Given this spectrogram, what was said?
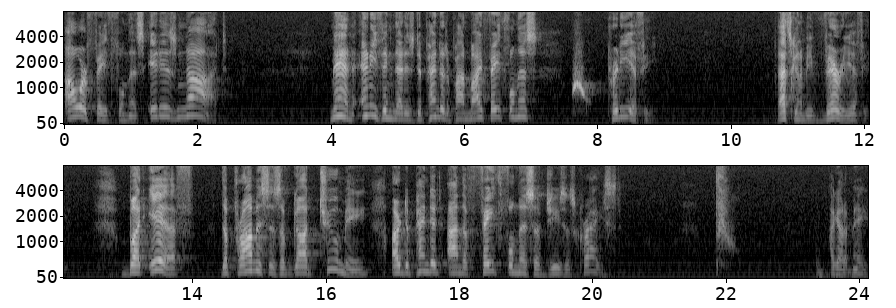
our faithfulness. It is not. Man, anything that is dependent upon my faithfulness, pretty iffy. That's going to be very iffy. But if the promises of God to me are dependent on the faithfulness of Jesus Christ, I got it made.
